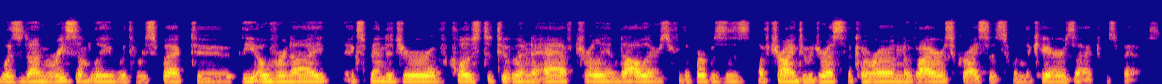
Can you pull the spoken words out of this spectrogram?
was done recently with respect to the overnight expenditure of close to two and a half trillion dollars for the purposes of trying to address the coronavirus crisis when the CARES Act was passed.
